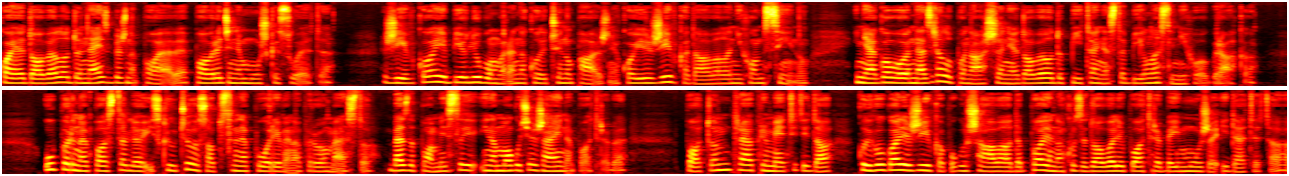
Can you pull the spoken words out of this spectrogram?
koje je dovelo do neizbežne pojave povređene muške sujete. Živko je bio ljubomoran na količinu pažnje koju je Živka davala njihovom sinu i njegovo nezrelo ponašanje je dovelo do pitanja stabilnosti njihovog braka. Uporno je postavljao isključivo sobstvene porive na prvo mesto, bez da pomisli i na moguće ženine potrebe. Potom treba primetiti da, koliko god je Živka pokušavala da podjednako zadovolji potrebe i muža i deteta,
